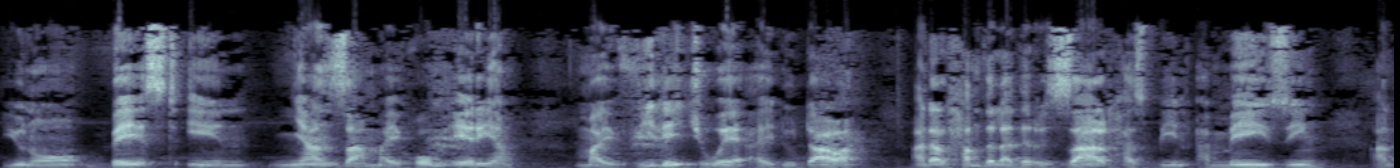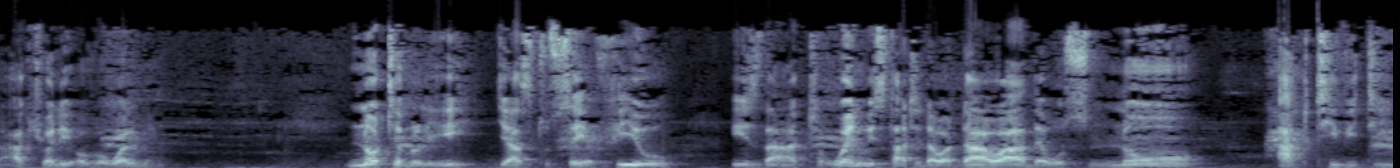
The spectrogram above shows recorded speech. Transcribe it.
you know, based in Nyanza, my home area, my village where I do dawah, and Alhamdulillah, the result has been amazing and actually overwhelming. Notably, just to say a few, is that when we started our dawah, there was no activity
